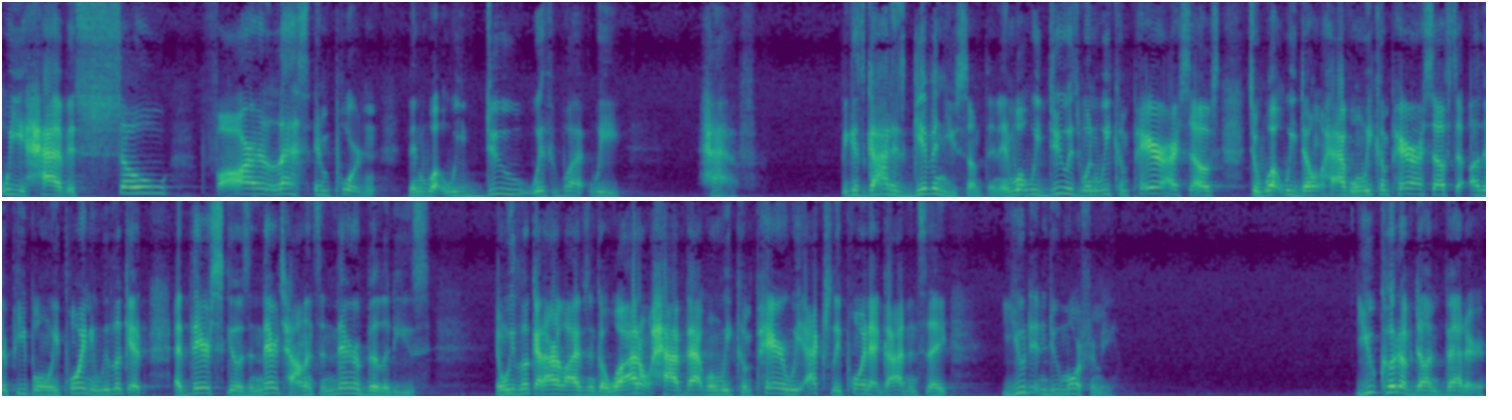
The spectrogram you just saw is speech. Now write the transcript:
we have is so far less important than what we do with what we have because God has given you something. And what we do is when we compare ourselves to what we don't have, when we compare ourselves to other people, and we point and we look at, at their skills and their talents and their abilities, and we look at our lives and go, Well, I don't have that. When we compare, we actually point at God and say, You didn't do more for me. You could have done better.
